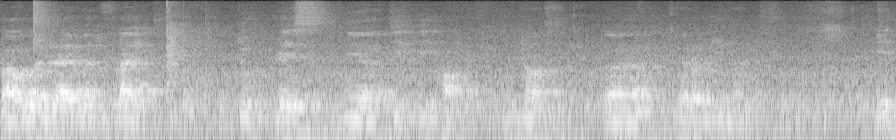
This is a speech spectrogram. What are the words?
power-driven flight took place near Kitty Hawk, North uh, Carolina. It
